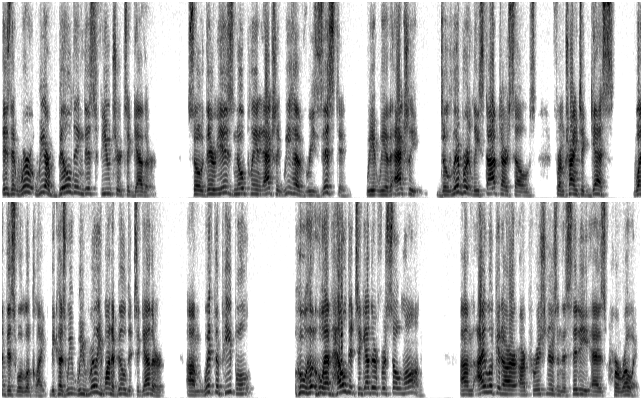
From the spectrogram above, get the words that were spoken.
is that we're we are building this future together. So there is no plan. Actually, we have resisted. We we have actually deliberately stopped ourselves from trying to guess what this will look like because we we really want to build it together um, with the people who who have held it together for so long. Um, I look at our, our parishioners in the city as heroic.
